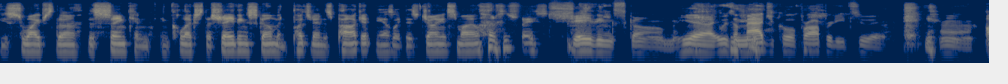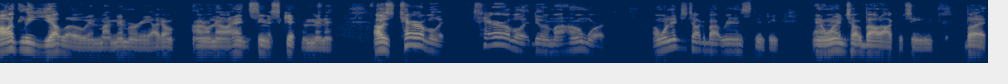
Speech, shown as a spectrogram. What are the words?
he swipes the the sink and, and collects the shaving scum and puts it in his pocket. He has like this giant smile on his face. Shaving scum. Yeah, it was a magical property to it. Uh, oddly yellow in my memory. I don't I don't know. I hadn't seen a skit in a minute. I was terrible at terrible at doing my homework. I wanted to talk about Ren and Stimpy and I wanted to talk about Aqua Teen, but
